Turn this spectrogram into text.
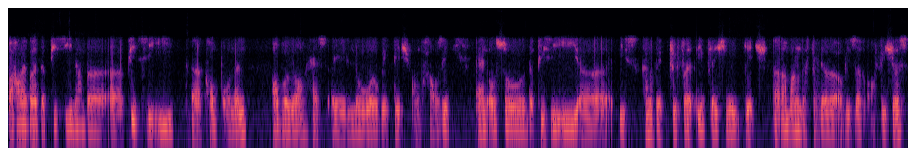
But however, the PCE number uh, PCE uh, component overall has a lower weightage on housing. And also, the PCE uh, is kind of a preferred inflationary gauge uh, among the Federal Reserve officials.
